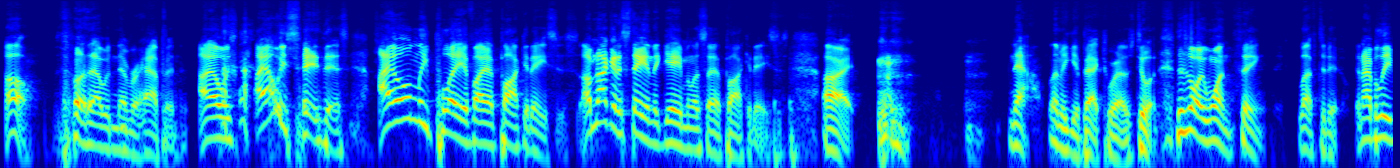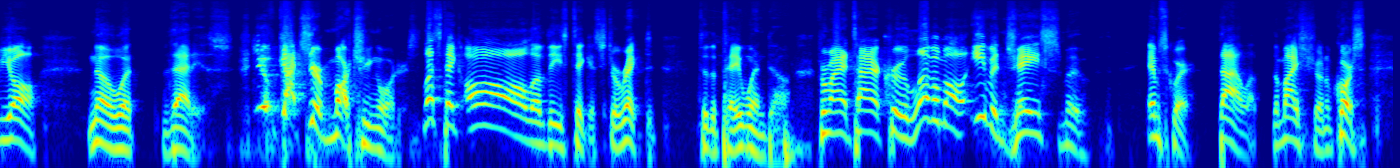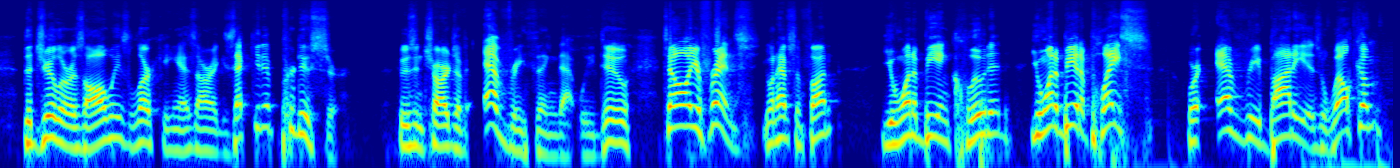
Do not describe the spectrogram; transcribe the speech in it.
Oh, well, that would never happen. I always I always say this. I only play if I have pocket aces. I'm not going to stay in the game unless I have pocket aces. All right. now, let me get back to what I was doing. There's only one thing left to do. And I believe you all know what that is. You've got your marching orders. Let's take all of these tickets straight to the pay window. For my entire crew, love them all, even Jay Smooth, M Square, Dial Up, the Maestro, and of course, the jeweler is always lurking as our executive producer, who's in charge of everything that we do. Tell all your friends you want to have some fun, you want to be included, you want to be at a place where everybody is welcome.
